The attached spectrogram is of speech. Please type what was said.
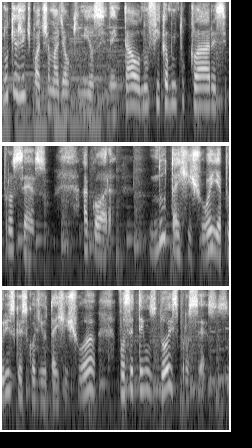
No que a gente pode chamar de alquimia ocidental, não fica muito claro esse processo. Agora, no Tai Chi Chuan, e é por isso que eu escolhi o Tai Chi Chuan, você tem os dois processos.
